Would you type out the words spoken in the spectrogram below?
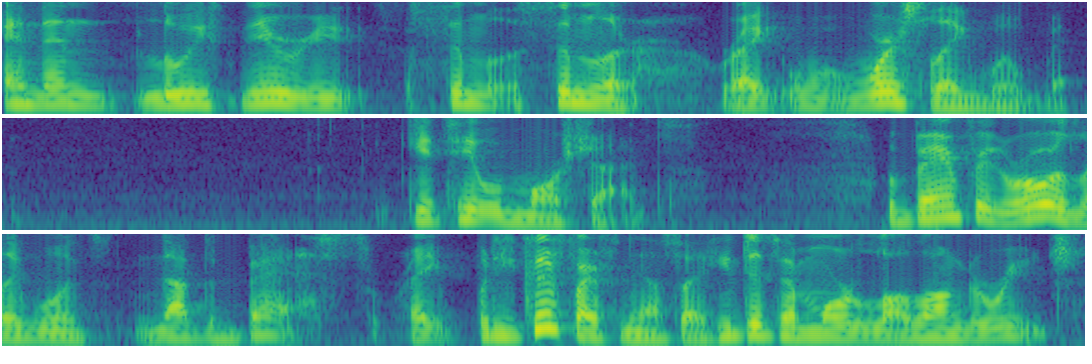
And then Luis Nery, similar similar, right? Worse leg movement. Gets hit with more shots. But Baron Figueroa's leg movement's not the best, right? But he could fight from the outside. He does have more longer reach.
